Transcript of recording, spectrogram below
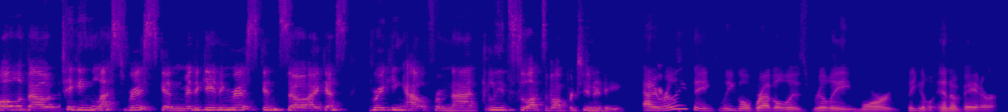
all about taking less risk and mitigating risk. And so I guess breaking out from that leads to lots of opportunity. And I really think legal rebel is really more legal innovator.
